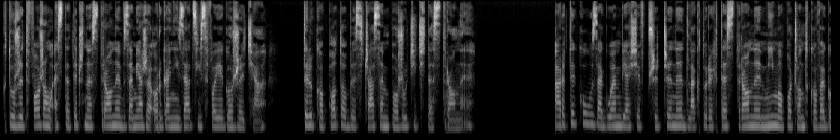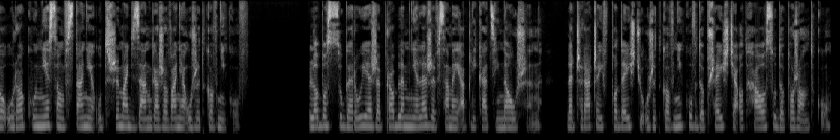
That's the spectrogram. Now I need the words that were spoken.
którzy tworzą estetyczne strony w zamiarze organizacji swojego życia, tylko po to, by z czasem porzucić te strony. Artykuł zagłębia się w przyczyny, dla których te strony, mimo początkowego uroku, nie są w stanie utrzymać zaangażowania użytkowników. Lobos sugeruje, że problem nie leży w samej aplikacji Notion, lecz raczej w podejściu użytkowników do przejścia od chaosu do porządku.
